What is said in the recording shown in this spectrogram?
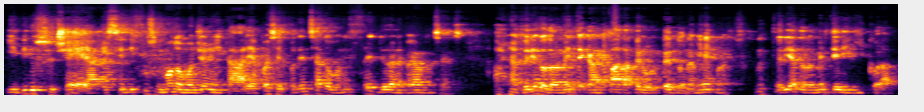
Il virus c'era e si è diffuso in modo omogeneo in Italia, poi si è potenziato con il freddo e ora ne paghiamo un senso. Allora, una teoria totalmente campata, per, perdonami, è una teoria totalmente ridicola.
